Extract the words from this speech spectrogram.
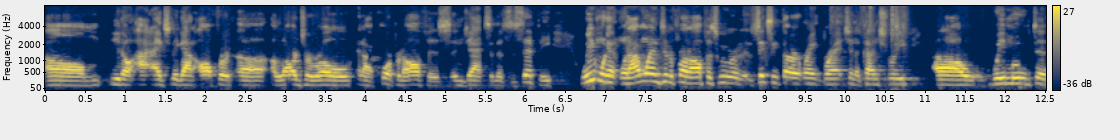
um, you know, I actually got offered a, a, larger role in our corporate office in Jackson, Mississippi. We went when I went into the front office. We were the 63rd ranked branch in the country. Uh, we moved to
